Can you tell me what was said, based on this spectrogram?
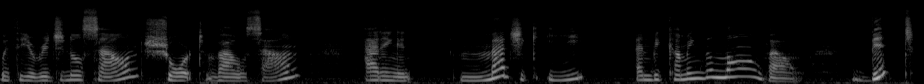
with the original sound, short vowel sound, adding a magic E and becoming the long vowel bit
